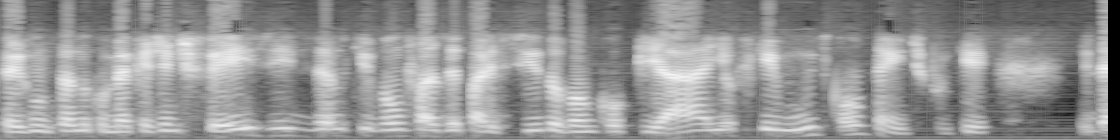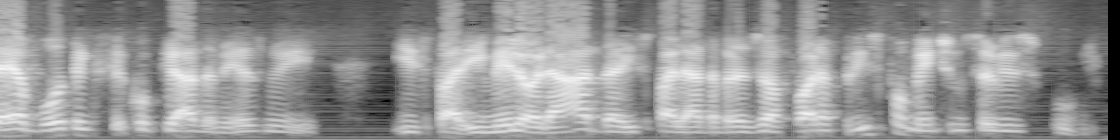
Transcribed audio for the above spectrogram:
perguntando como é que a gente fez e dizendo que vão fazer parecido, vão copiar e eu fiquei muito contente porque ideia boa tem que ser copiada mesmo e, e, e melhorada, espalhada Brasil afora, principalmente no serviço público.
